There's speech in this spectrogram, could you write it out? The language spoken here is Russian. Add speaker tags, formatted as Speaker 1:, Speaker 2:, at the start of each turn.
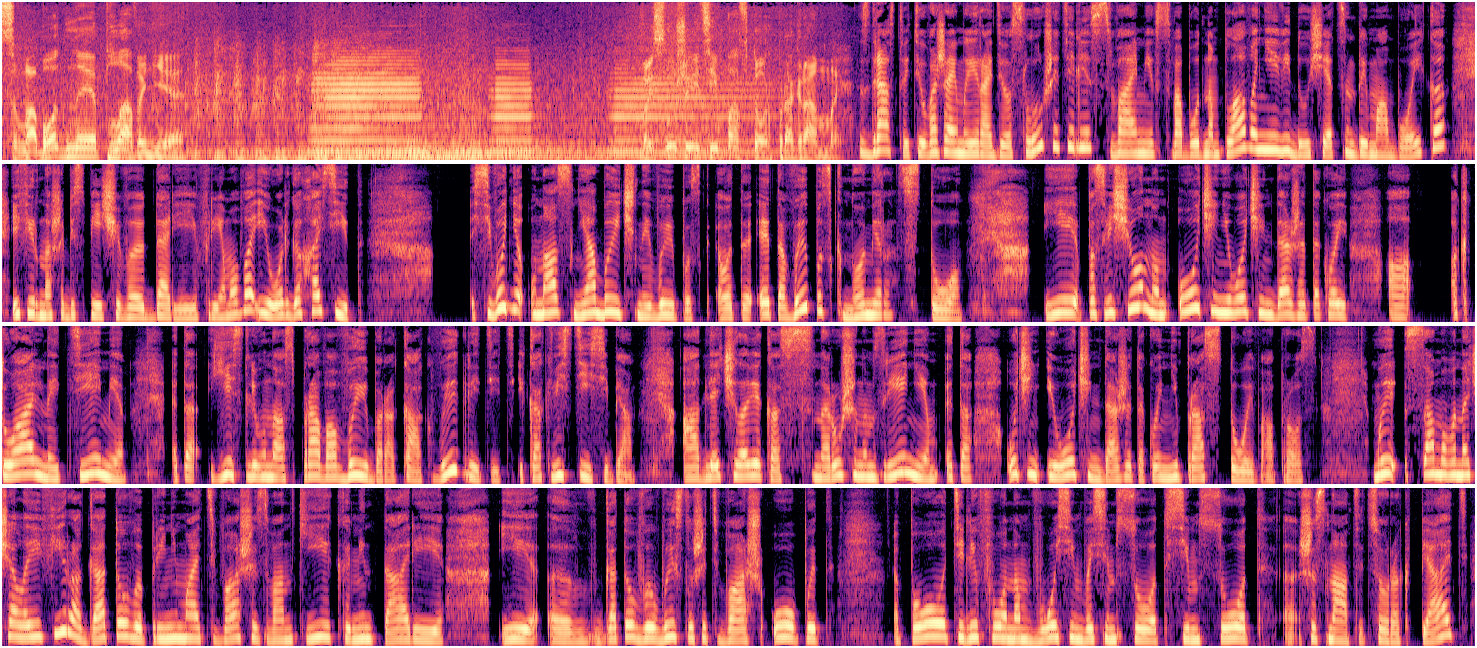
Speaker 1: Свободное плавание. Вы слушаете повтор программы.
Speaker 2: Здравствуйте, уважаемые радиослушатели! С вами в свободном плавании ведущая Циндыма Бойко. Эфир наш обеспечивают Дарья Ефремова и Ольга Хасид. Сегодня у нас необычный выпуск. Это, это выпуск номер 100. И посвящен он очень и очень даже такой а, актуальной теме. Это есть ли у нас право выбора, как выглядеть и как вести себя. А для человека с нарушенным зрением это очень и очень даже такой непростой вопрос. Мы с самого начала эфира готовы принимать ваши звонки, комментарии и э, готовы выслушать ваш опыт по телефонам 8 800 700 16 45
